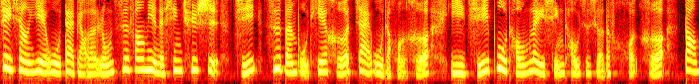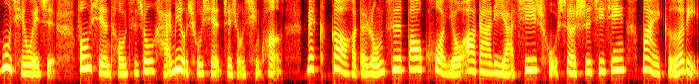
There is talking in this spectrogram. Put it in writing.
这项业务代表了融资方面的新趋势，即资本补贴和债务的混合，以及不同类型投资者的混合。到目前为止，风险投资中还没有出现这种情况。VicGo 的融资包括由澳大利亚基础设施基金麦格里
